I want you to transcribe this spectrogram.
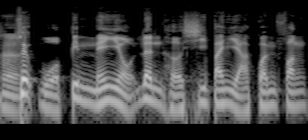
嗯、所以我并没有任何西班牙官方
